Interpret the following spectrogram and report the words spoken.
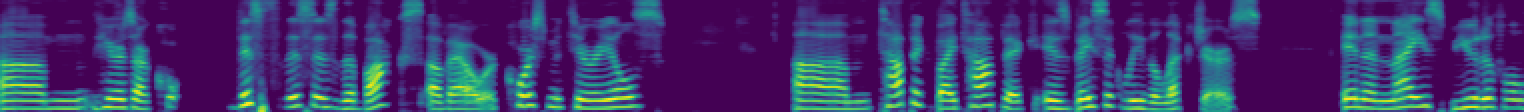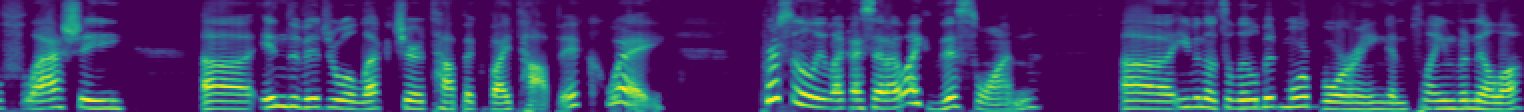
Um, here's our this this is the box of our course materials um, topic by topic is basically the lectures in a nice, beautiful, flashy, uh, individual lecture topic by topic way. Personally, like I said, I like this one, uh, even though it's a little bit more boring and plain vanilla,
